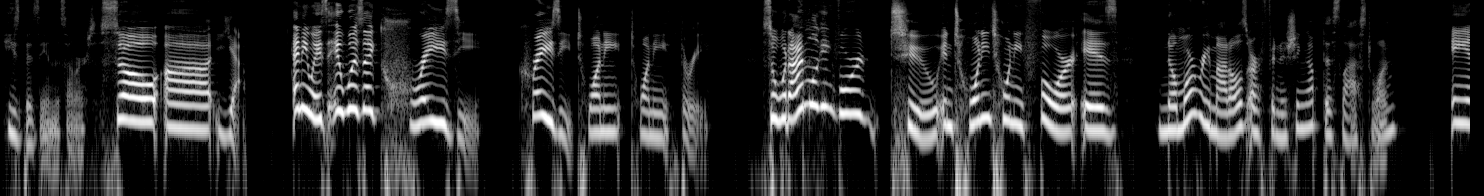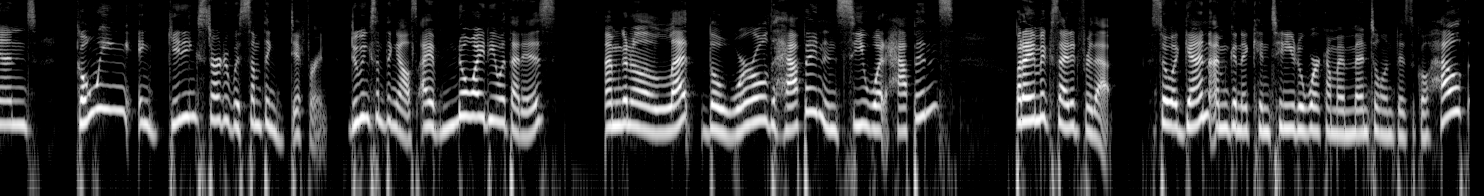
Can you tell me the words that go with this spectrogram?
he's busy in the summers. So, uh, yeah. Anyways, it was a crazy, crazy 2023. So, what I'm looking forward to in 2024 is no more remodels or finishing up this last one and going and getting started with something different, doing something else. I have no idea what that is. I'm going to let the world happen and see what happens, but I am excited for that. So, again, I'm going to continue to work on my mental and physical health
